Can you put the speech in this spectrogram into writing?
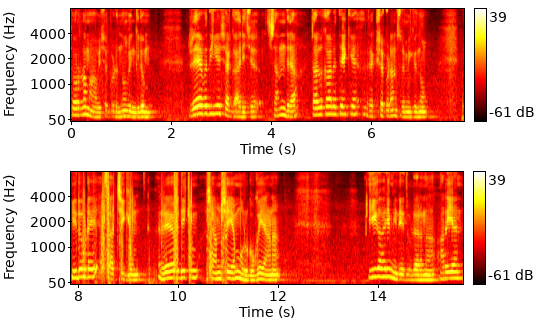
സ്വർണം ആവശ്യപ്പെടുന്നുവെങ്കിലും രേവതിയെ ശകാരിച്ച് ചന്ദ്ര തൽക്കാലത്തേക്ക് രക്ഷപ്പെടാൻ ശ്രമിക്കുന്നു. ഇതോടെ സച്ചിക്കും രേവതിക്കും സംശയം മുറുകുകയാണ്. ഈ കാര്യം ഇതേ തുടർന്ന് അറിയാൻ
